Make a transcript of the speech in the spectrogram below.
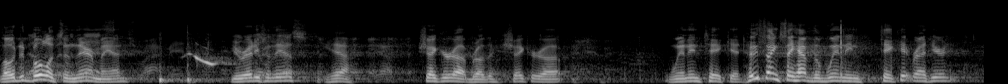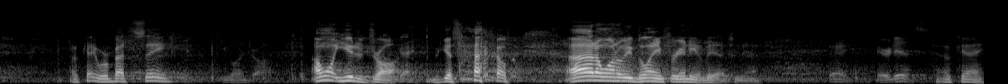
Loaded bullets in there, man. You ready for this? Yeah. Shake her up, brother. Shake her up. Winning ticket. Who thinks they have the winning ticket right here? Okay, we're about to see. I want you to draw it because I don't, I don't want to be blamed for any of this, man. Okay, here it is. Okay.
